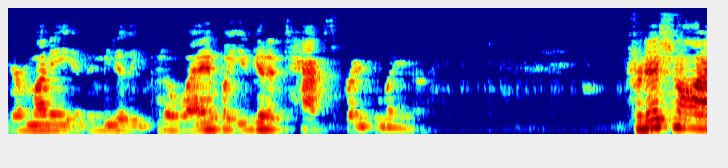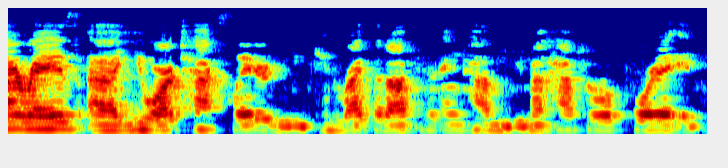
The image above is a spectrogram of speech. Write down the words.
your money is immediately put away, but you get a tax break later. Traditional IRAs, uh, you are taxed later. You can write that off your income. You do not have to report it. It's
